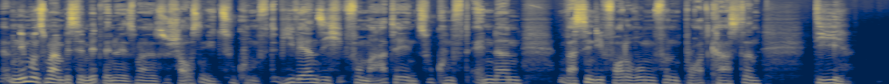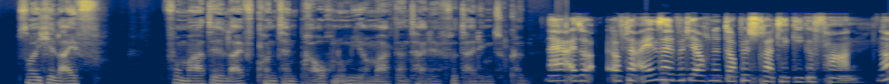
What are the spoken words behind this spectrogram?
Nimm uns mal ein bisschen mit, wenn du jetzt mal schaust in die Zukunft. Wie werden sich Formate in Zukunft ändern? Was sind die Forderungen von Broadcastern, die solche Live Formate, Live-Content brauchen, um ihre Marktanteile verteidigen zu können? Naja, also auf der einen Seite wird ja auch eine Doppelstrategie gefahren. Ne?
